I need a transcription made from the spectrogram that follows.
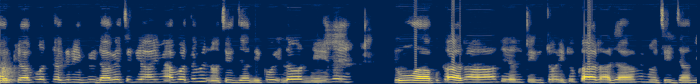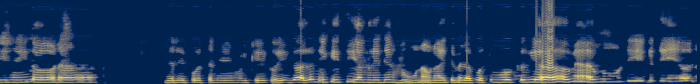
ਆਖਿਆ ਪੁੱਤ ਗਰੀਬੀ ਦਾ ਵਿੱਚ ਗਿਆ ਸੀ। ਮੈਂ ਪੁੱਤ ਮੈਨੂੰ ਚੀਜ਼ਾਂ ਦੀ ਕੋਈ ਲੋੜ ਨਹੀਂ ਤੇ ਤੂੰ ਆਪ ਘਰ ਆ ਤੇਰੀ ਟਿਕਟ ਹੋਈ ਤੂੰ ਘਰ ਆ ਜਾ। ਮੈਨੂੰ ਚੀਜ਼ਾਂ ਦੀ ਨਹੀਂ ਲੋੜ। ਮੇਰੇ ਪੁੱਤ ਨੇ ਮੁੜ ਕੇ ਕੋਈ ਗੱਲ ਨਹੀਂ ਕੀਤੀ। ਅਗਲੇ ਦਿਨ ਫੋਨ ਆਉਣਾ ਤੇ ਮੇਰਾ ਪੁੱਤ ਮੁੱਕ ਗਿਆ। ਮੈਂ ਫੋਨ ਡੀਕਦੀ ਹੁਣ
